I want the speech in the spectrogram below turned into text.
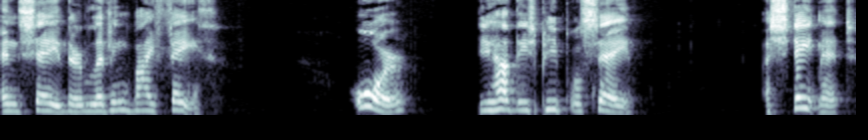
and say they're living by faith. Or you have these people say, a statement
